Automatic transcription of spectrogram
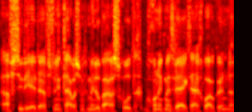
afstudeerde, of toen ik klaar was met middelbare school, begon ik met werktuigbouwkunde.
